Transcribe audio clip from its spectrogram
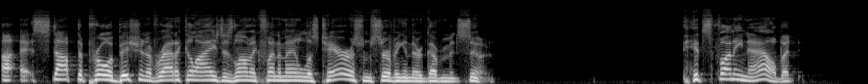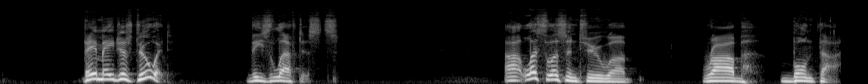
uh, stop the prohibition of radicalized Islamic fundamentalist terrorists from serving in their government soon. It's funny now, but they may just do it. These leftists. Uh, let's listen to uh, Rob Bonta.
